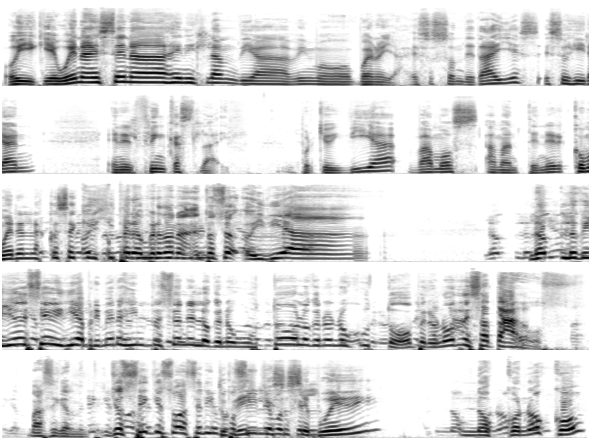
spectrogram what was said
Oye, qué buenas escenas en Islandia vimos. Bueno, ya, esos son detalles. Esos irán en el Flinkast Live. Porque hoy día vamos a mantener. ¿Cómo eran las cosas que dijiste? pero perdona, entonces hoy día. Lo, lo que yo decía hoy día, primeras impresiones, lo que nos gustó, lo que no nos gustó, pero no desatados, básicamente. Yo sé que eso va a ser ¿Tú crees que imposible eso porque se puede? nos conozco.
